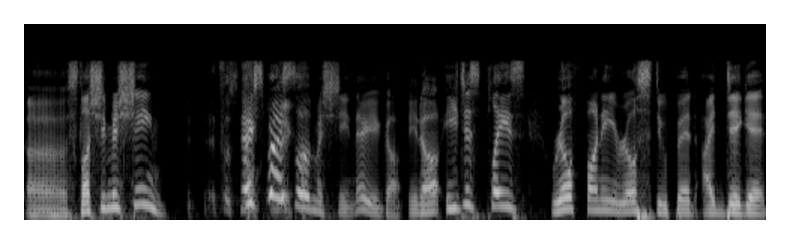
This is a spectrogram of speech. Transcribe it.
Uh, slushy machine. It's a. Espresso machine. There you go. You know, he just plays real funny, real stupid. I dig it.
